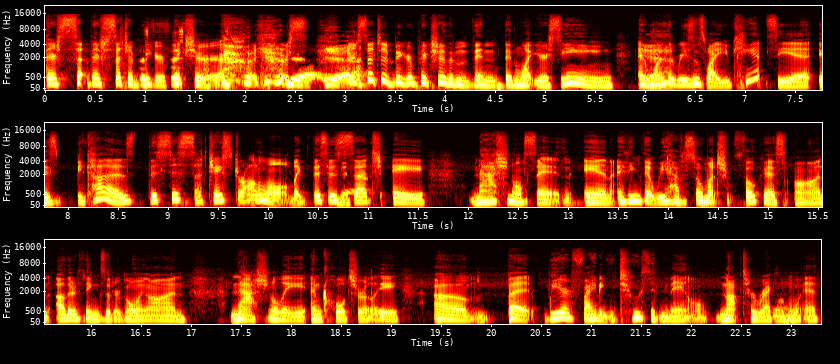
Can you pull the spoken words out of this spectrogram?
there's su- there's such a bigger picture. Like, there's, Yeah. Yeah. there's such a bigger picture than than than what you're seeing. And one of the reasons why you can't see it is because this is such a stronghold. Like this is Yeah. such a national sin. And I think that we have so much focus on other things that are going on nationally and culturally. Um, but we are fighting tooth and nail not to reckon Mm. with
